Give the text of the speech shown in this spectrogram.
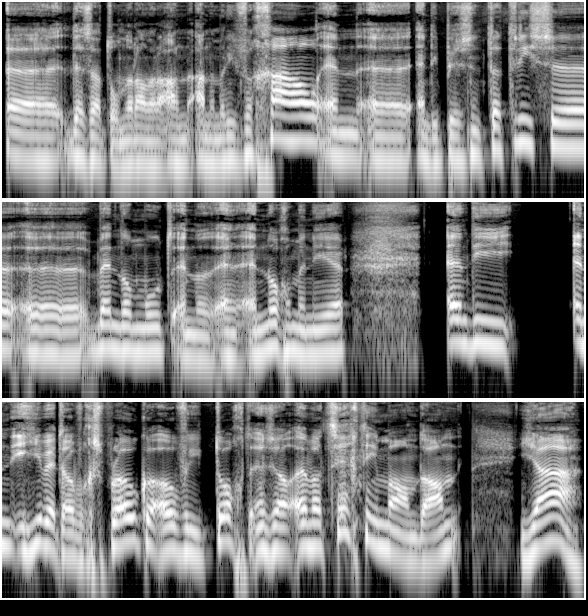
daar zat onder andere Annemarie van Gaal en, en die presentatrice Wendelmoet en, en, en nog een meneer. En die, en hier werd over gesproken, over die tocht en zo. En wat zegt die man dan? Ja,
